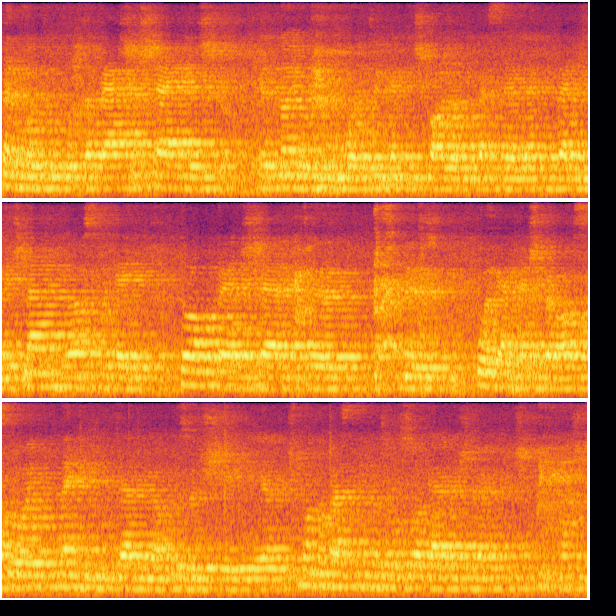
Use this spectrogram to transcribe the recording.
feloldódott a társaság, és nagyon jó volt őket is hallani, beszélgetni velük, és látni azt, hogy egy talpra esett polgármester asszony tud tenni a közösségért. És mondom ezt azok polgármesterek is, akik most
